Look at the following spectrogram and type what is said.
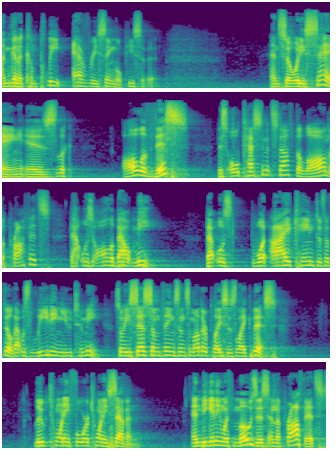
I'm going to complete every single piece of it. And so what he's saying is look, all of this this Old Testament stuff, the law and the prophets, that was all about me. That was what I came to fulfill. That was leading you to me. So he says some things in some other places like this Luke 24 27. And beginning with Moses and the prophets,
